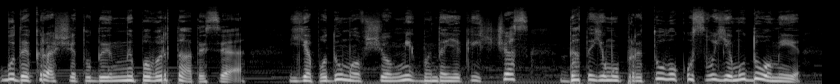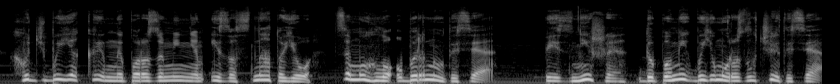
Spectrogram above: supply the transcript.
буде краще туди не повертатися. Я подумав, що міг би на якийсь час дати йому притулок у своєму домі, хоч би яким непорозумінням із оснатою це могло обернутися. Пізніше допоміг би йому розлучитися,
